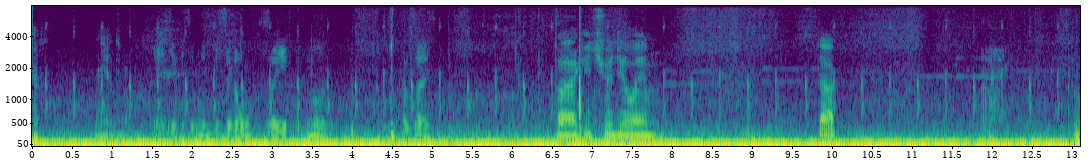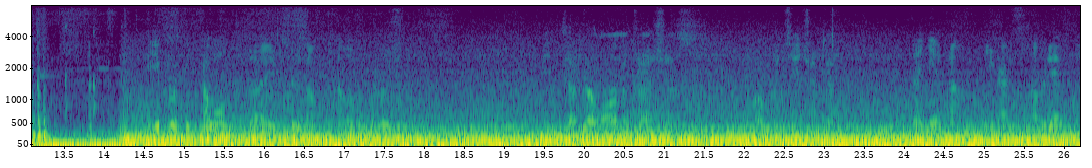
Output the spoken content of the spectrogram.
Нету. я тебе хотел на бензоколонку заехать. Ну, сказать. Так, и что делаем? Так. Или просто в колонку, да, и все там намного проще. Бензоколонка сейчас по пути что-то. Да нет, там, мне кажется, там вряд ли.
